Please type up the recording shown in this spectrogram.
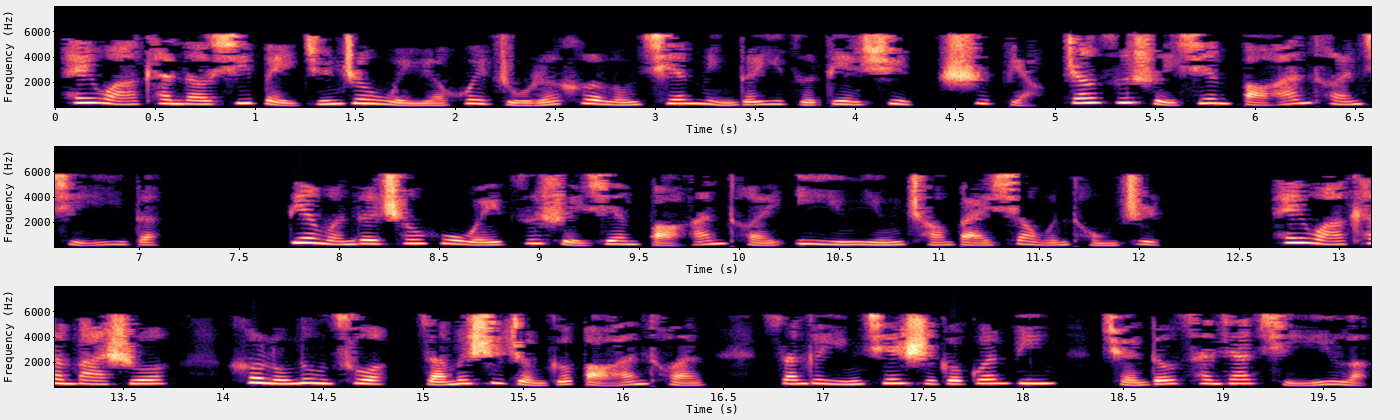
黑娃看到西北军政委员会主任贺龙签名的一则电讯，是表彰滋水县保安团起义的。电文的称呼为滋水县保安团一营营长白孝文同志。黑娃看罢说：“贺龙弄错，咱们是整个保安团，三个营千十个官兵，全都参加起义了，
